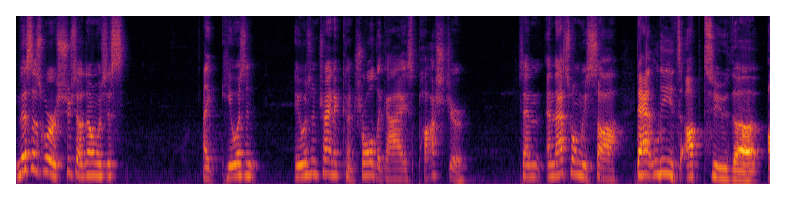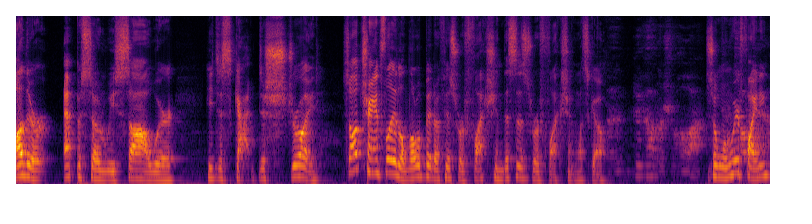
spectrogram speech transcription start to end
This is where Xu Xiaodong was just like he wasn't he wasn't trying to control the guy's posture. And and that's when we saw that leads up to the other episode we saw where he just got destroyed. So I'll translate a little bit of his reflection. This is reflection. Let's go. So when we were fighting,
